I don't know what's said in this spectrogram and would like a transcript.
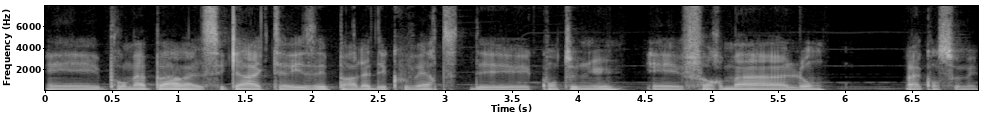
et pour ma part, elle s'est caractérisée par la découverte des contenus et formats longs à consommer.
